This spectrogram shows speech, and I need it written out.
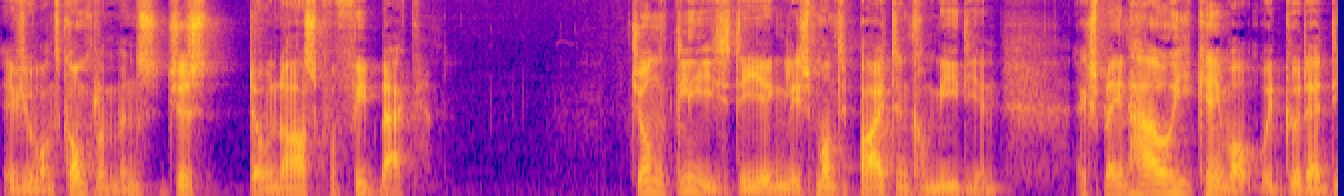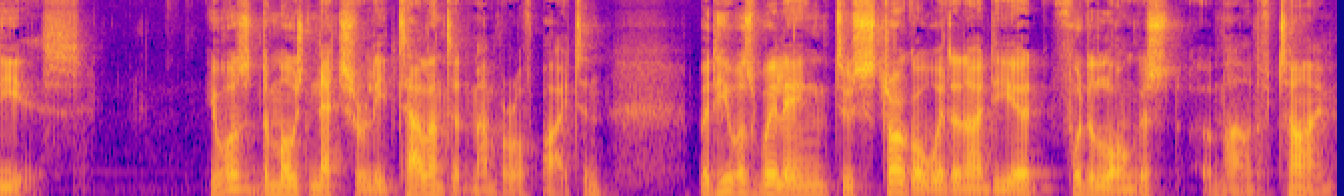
If you want compliments, just don't ask for feedback. John Cleese, the English Monty Python comedian, explained how he came up with good ideas. He wasn't the most naturally talented member of Python, but he was willing to struggle with an idea for the longest amount of time.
